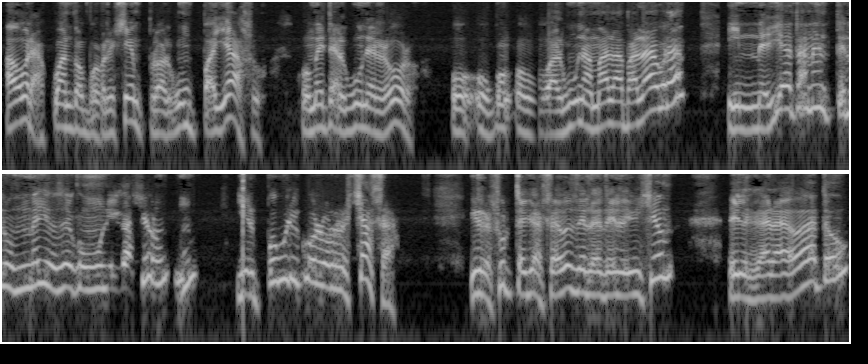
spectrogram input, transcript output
Ahora, cuando, por ejemplo, algún payaso comete algún error o, alguna mala palabra, inmediatamente los medios de comunicación y el público lo rechaza. Y resulta que a través de la televisión, el garabato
